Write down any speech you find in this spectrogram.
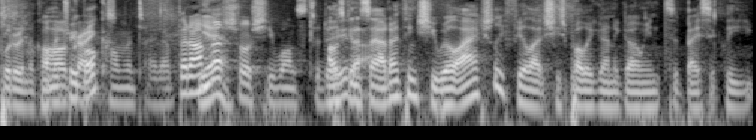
put her in the commentary oh, great box. commentator. But I'm Yeah. not sure she wants to do I was going to say, I don't think she will. I actually feel like she's probably going to go into basically.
